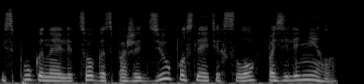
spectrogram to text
Испуганное лицо госпожи Дзю после этих слов позеленело.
